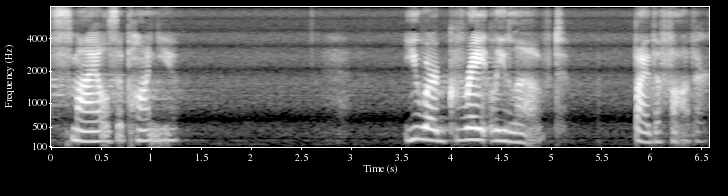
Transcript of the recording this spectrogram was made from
smiles upon you. You are greatly loved by the Father.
